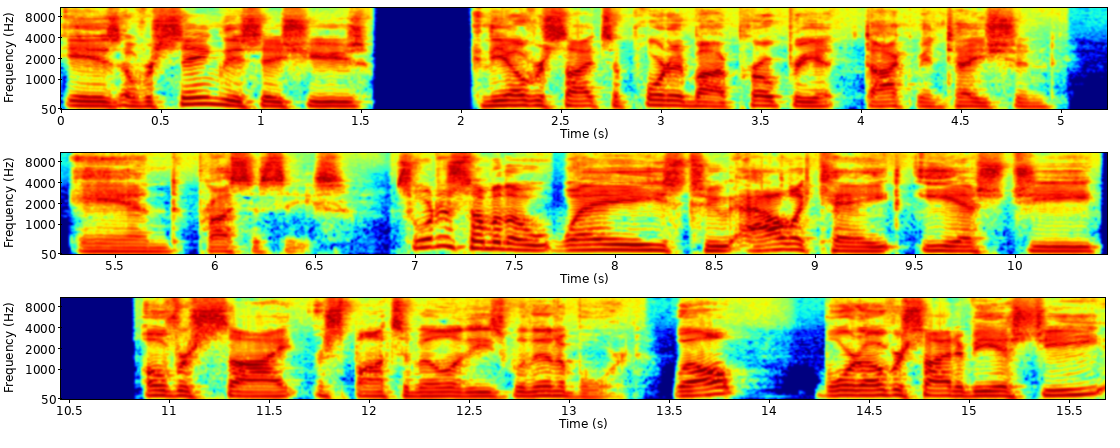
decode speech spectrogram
is overseeing these issues and the oversight supported by appropriate documentation and processes. So, what are some of the ways to allocate ESG oversight responsibilities within a board? Well, board oversight of ESG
